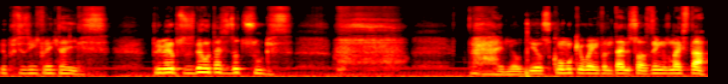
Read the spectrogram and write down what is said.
Eu preciso enfrentar eles. Primeiro eu preciso derrotar esses outros Sugs. Ai, meu Deus, como que eu vou enfrentar eles sozinhos? Mas tá,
